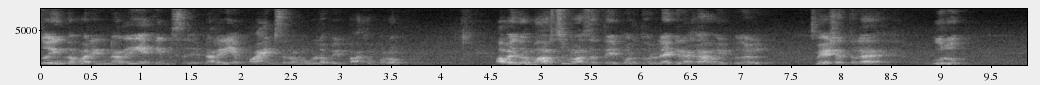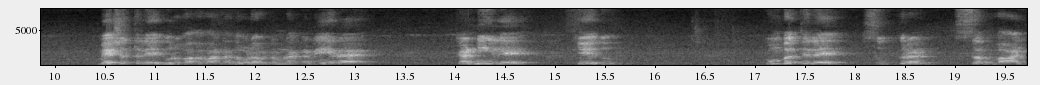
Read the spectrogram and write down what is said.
ஸோ இந்த மாதிரி நிறைய ஹிண்ட்ஸ் நிறைய பாயிண்ட்ஸ் நம்ம உள்ள போய் பார்க்க போறோம். அப்ப இந்த மார்ச் மாசத்தை பொறுத்தவரை கிரக அமைப்புகள் மேஷத்துல குரு மேஷத்திலே குரு பகவான் அதோட விட்டோம்னாக்க நேர கண்ணியிலே கேது கும்பத்திலே சுக்ரன் செவ்வாய்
